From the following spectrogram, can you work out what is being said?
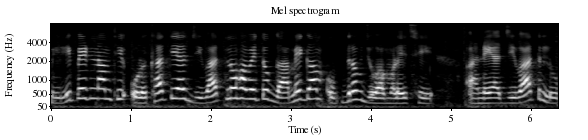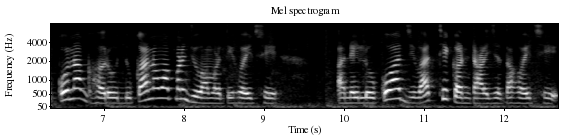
મિલીપેડ નામથી ઓળખાતી આ જીવાતનો હવે તો ગામે ગામ ઉપદ્રવ જોવા મળે છે. અને આ જીવાત લોકોના ઘરો, દુકાનોમાં પણ જોવા મળતી હોય છે. અને લોકો આ જીવાતથી કંટાળી જતા હોય છે.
